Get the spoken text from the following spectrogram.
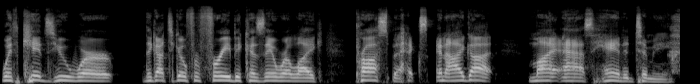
with kids who were, they got to go for free because they were like prospects. And I got my ass handed to me.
